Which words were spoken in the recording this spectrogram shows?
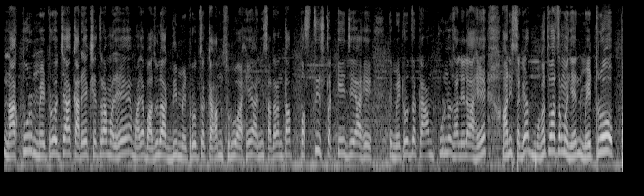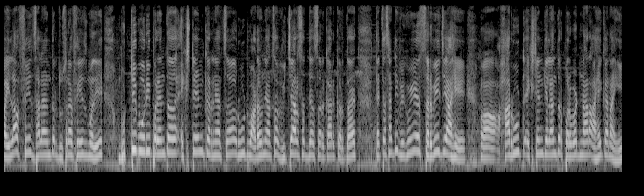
नागपूर मेट्रोच्या कार्यक्षेत्रामध्ये. माझ्या बाजूला अगदी मेट्रोचं काम सुरू आहे आणि साधारणतः पस्तीस टक्के जे आहे ते मेट्रोचं काम पूर्ण झालेलं आहे. आणि सगळ्यात महत्त्वाचं म्हणजे मेट्रो पहिला फेज झाल्यानंतर दुसऱ्या फेजमध्ये बुट्टीबोरीपर्यंत एक्सटेंड करण्याचं रूट वाढवण्याचा विचार सध्या सरकार करत आहेत त्याच्यासाठी वेगवेगळे सर्वे जे आहे हा रूट एक्सटेंड केल्यानंतर परवडणार आहे का नाही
